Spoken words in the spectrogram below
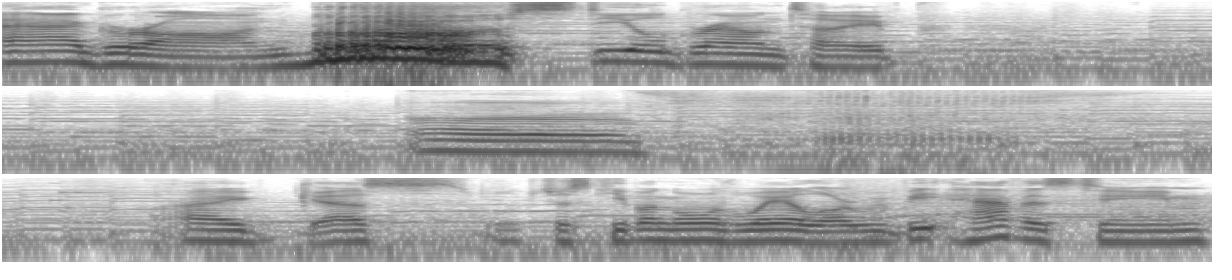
Aggron, Brrr, steel ground type. Uh, I guess we'll just keep on going with Wailord. We beat half his team.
